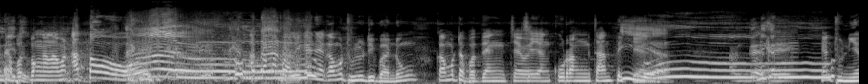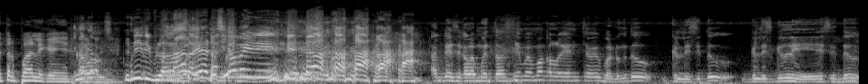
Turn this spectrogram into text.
dapat pengalaman atau atau kebalikannya kamu dulu di Bandung, kamu dapat yang cewek yang kurang cantik Iya. ya. Enggak Ini kan. Kan dunia terbalik kayaknya di Kalau- Bandung. Ini di belakang saya ada siapa ini? Agak sih kalau mitosnya memang kalau yang cewek Bandung itu gelis itu gelis-gelis itu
